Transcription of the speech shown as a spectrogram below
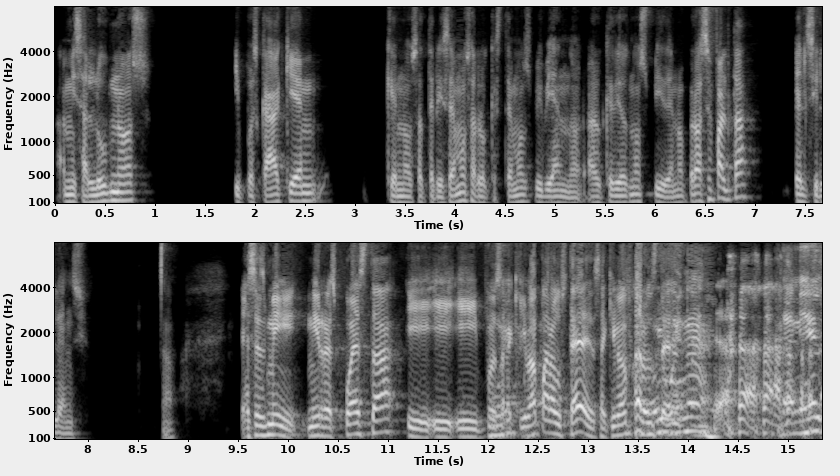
a mis alumnos? Y pues cada quien que nos aterricemos a lo que estemos viviendo, a lo que Dios nos pide, ¿no? Pero hace falta el silencio. Esa es mi, mi respuesta y, pues aquí va para ustedes, aquí va para muy ustedes. Buena. Daniel,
